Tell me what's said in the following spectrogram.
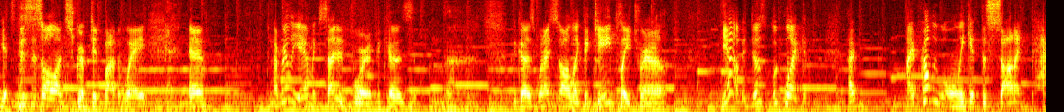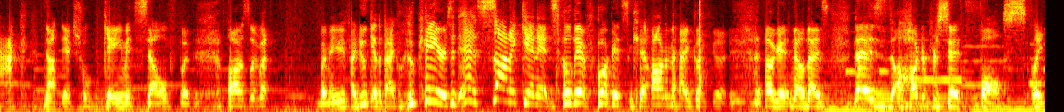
yes, this is all unscripted, by the way, and I really am excited for it because, because when I saw like the gameplay trailer, yeah, it does look like I, I probably will only get the Sonic pack, not the actual game itself, but honestly, but but maybe if I do get the pack, who cares? It has Sonic in it, so therefore it's automatically good. Okay, no, that is that is 100% false. Like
